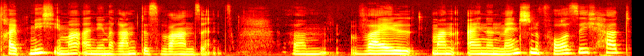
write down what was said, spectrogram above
treibt mich immer an den Rand des Wahnsinns. Ähm, weil man einen Menschen vor sich hat,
